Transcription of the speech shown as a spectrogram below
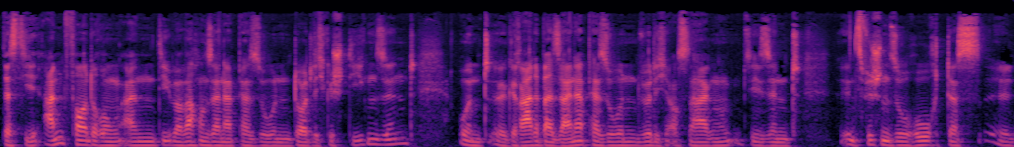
dass die Anforderungen an die Überwachung seiner Person deutlich gestiegen sind. Und äh, gerade bei seiner Person würde ich auch sagen, sie sind inzwischen so hoch, dass äh,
